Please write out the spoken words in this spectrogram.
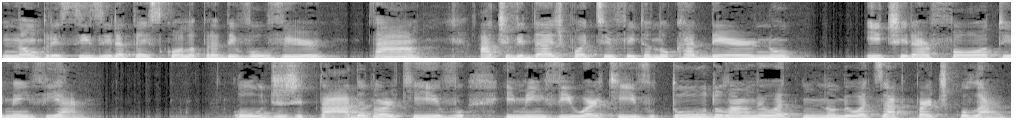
não precisa ir até a escola para devolver, tá? A atividade pode ser feita no caderno e tirar foto e me enviar. Ou digitada no arquivo e me envia o arquivo. Tudo lá no meu, no meu WhatsApp particular.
